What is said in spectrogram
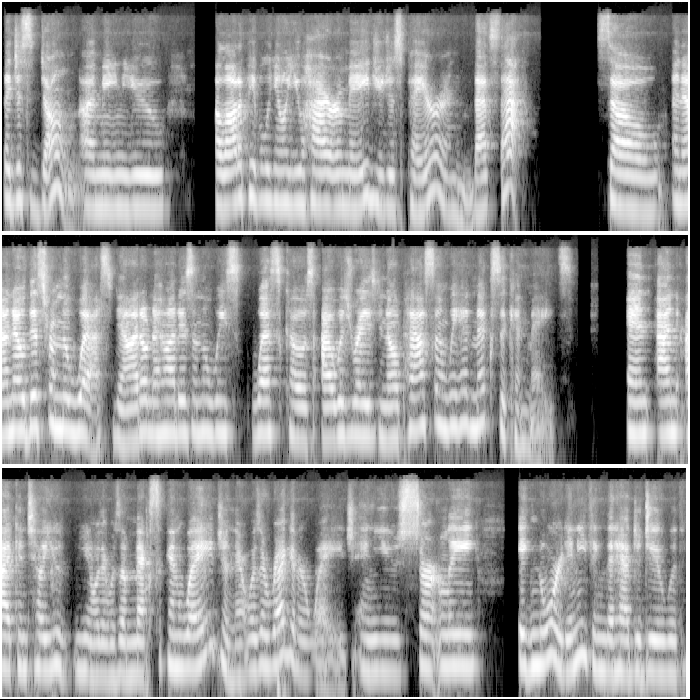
They just don't. I mean, you a lot of people, you know, you hire a maid, you just pay her, and that's that. So, and I know this from the West. Now, I don't know how it is in the West, Coast. I was raised in El Paso and we had Mexican maids. And, and I can tell you, you know, there was a Mexican wage and there was a regular wage. And you certainly ignored anything that had to do with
